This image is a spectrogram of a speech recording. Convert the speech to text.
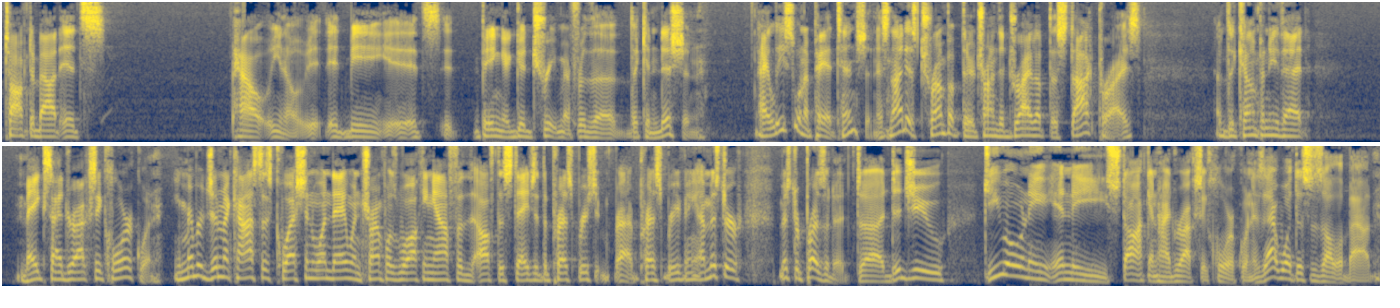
talked about its how, you know, it, it being it's it being a good treatment for the the condition, I at least want to pay attention. It's not just Trump up there trying to drive up the stock price of the company that makes hydroxychloroquine. You remember Jim Acosta's question one day when Trump was walking off of off the stage at the press uh, press briefing, uh, Mr. Mr. President, uh, did you do you own any any stock in hydroxychloroquine? Is that what this is all about? I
